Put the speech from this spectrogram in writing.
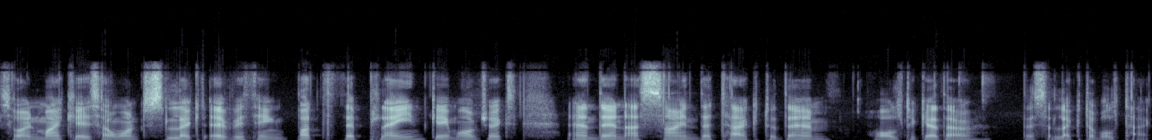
So in my case, I want to select everything but the plane game objects and then assign the tag to them all together, the selectable tag.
